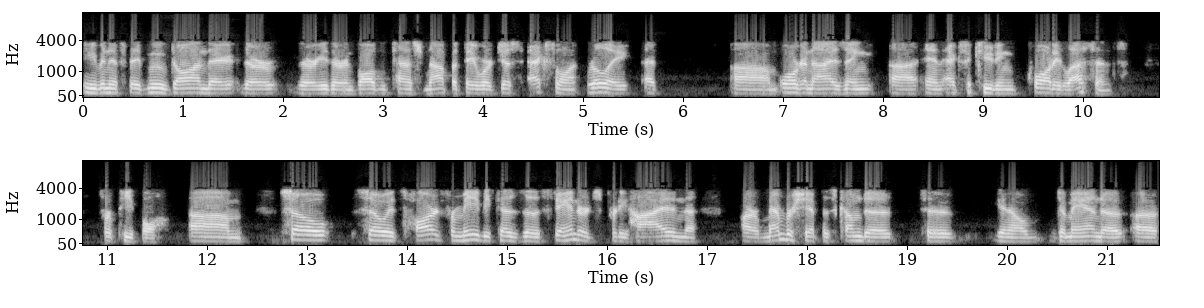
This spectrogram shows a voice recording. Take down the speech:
even if they've moved on, they, they're, they're either involved in tennis or not, but they were just excellent, really, at um, organizing uh, and executing quality lessons for people. Um, so so it's hard for me because the standard's pretty high, and the, our membership has come to to you know demand a, a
